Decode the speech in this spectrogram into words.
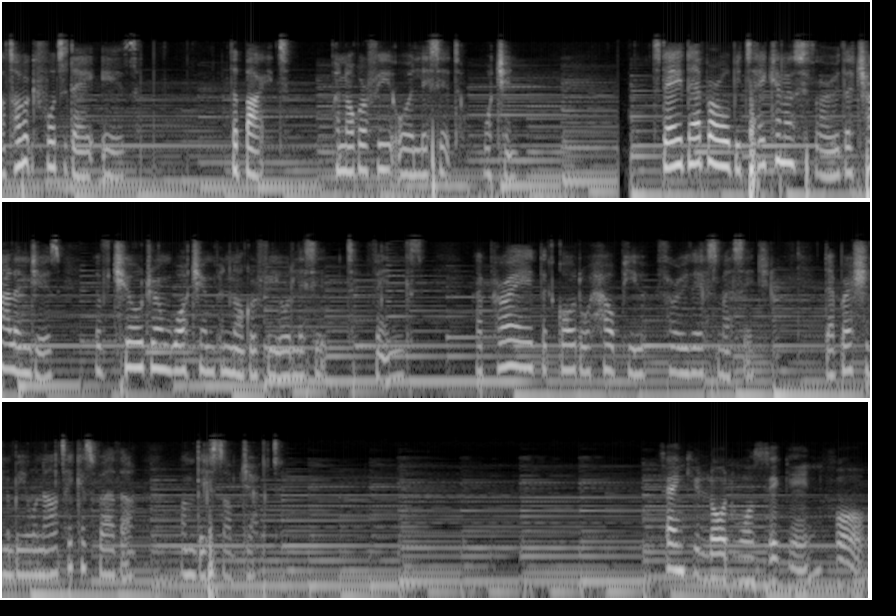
Our topic for today is the bite pornography or illicit watching. Today, Deborah will be taking us through the challenges of children watching pornography or illicit things. I pray that God will help you through this message. Deborah Shinobi will now take us further on this subject. Thank you, Lord, once again for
